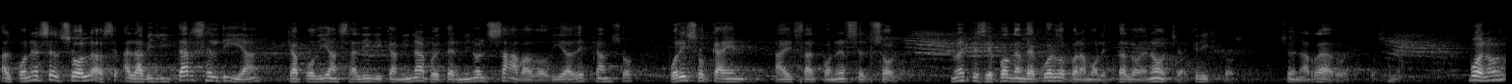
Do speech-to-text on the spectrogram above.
al ponerse el sol, al habilitarse el día, ya podían salir y caminar, porque terminó el sábado, día de descanso, por eso caen a esa al ponerse el sol. No es que se pongan de acuerdo para molestarlo de noche a Cristo, suena raro esto. Bueno,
